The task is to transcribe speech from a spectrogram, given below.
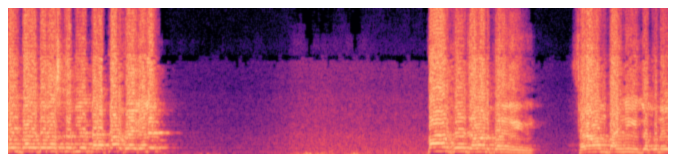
ওই বারোটা রাস্তা দিয়ে তারা পার হয়ে গেলেন। পার হয়ে যাওয়ার পরে ফেরাউন বাহিনী যখন এই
